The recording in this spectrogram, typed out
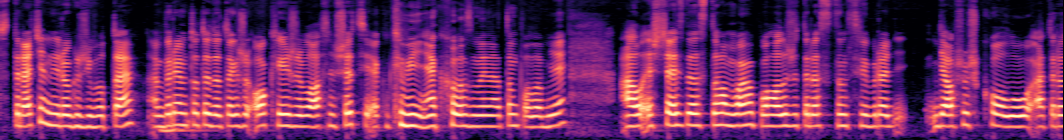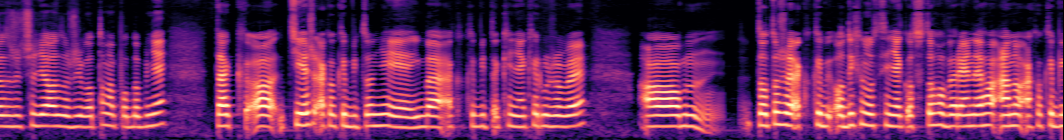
stratený rok života a beriem to teda tak, že OK, že vlastne všetci ako keby nejako sme na tom podobne. Ale ešte aj teda z toho môjho pohľadu, že teraz chcem si vybrať ďalšiu školu a teraz, že čo ďalej so životom a podobne, tak uh, tiež ako keby to nie je iba ako keby také nejaké rúžové. Um, toto, že ako keby oddychnúť si nejak od toho verejného, áno, ako keby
